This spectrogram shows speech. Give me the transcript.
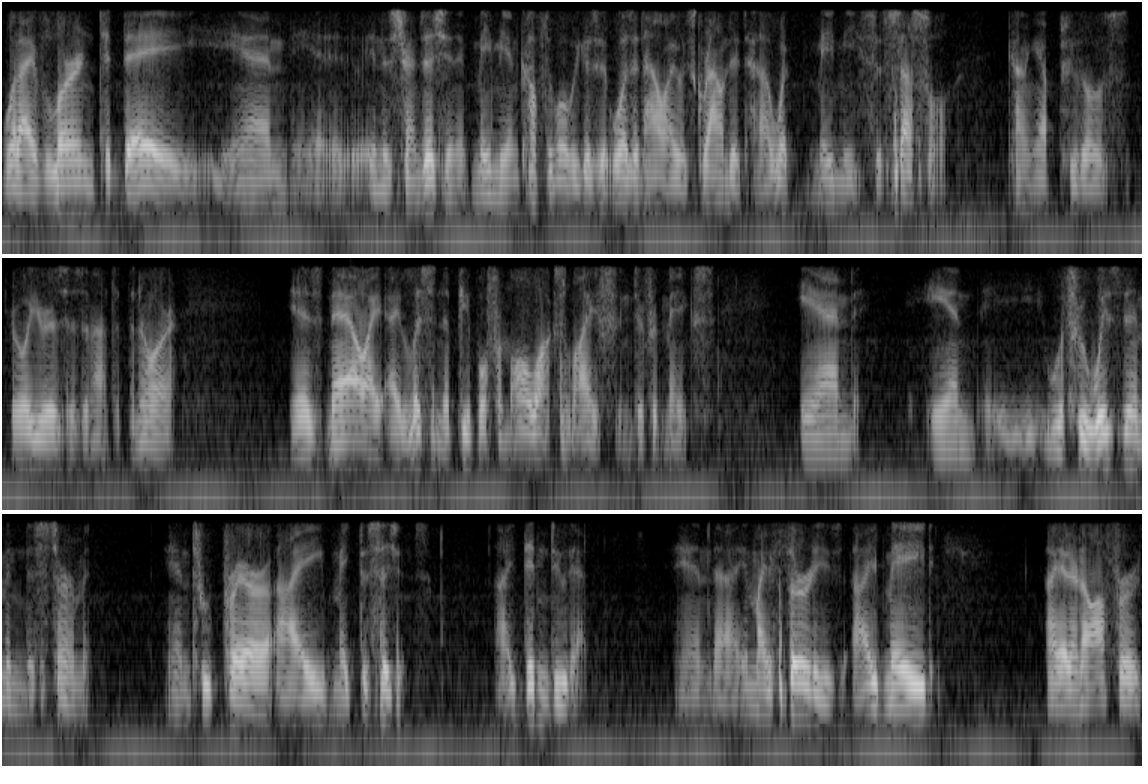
what I've learned today and uh, in this transition, it made me uncomfortable because it wasn't how I was grounded. Uh, what made me successful coming up through those early years as an entrepreneur is now I, I listen to people from all walks of life in different makes, and and uh, through wisdom and discernment and through prayer, I make decisions. I didn't do that. And uh, in my 30s, I made, I had an offer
